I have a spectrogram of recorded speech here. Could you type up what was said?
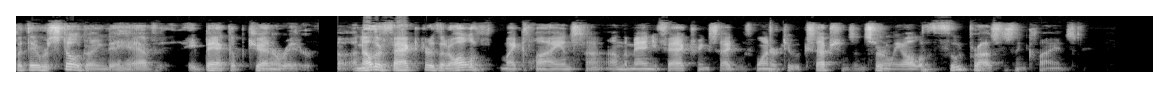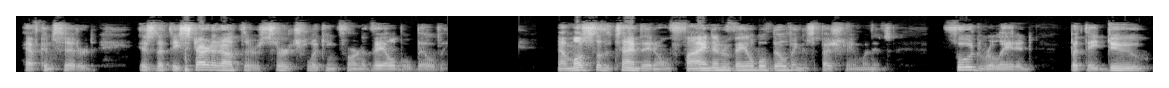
but they were still going to have a backup generator. Another factor that all of my clients on, the manufacturing side, with one or two exceptions, and certainly all of the food processing clients have considered, is that they started out their search looking for an available building. Now, most of the time, they don't find an available building, especially when it's food related, but they do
